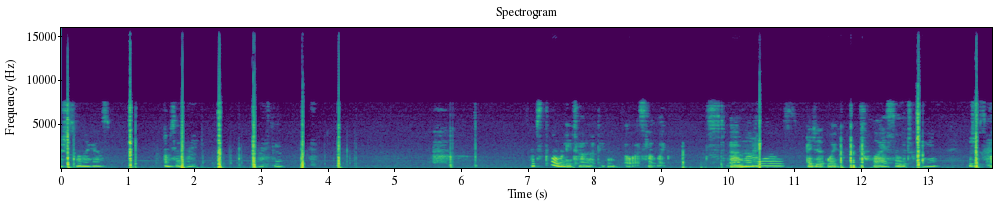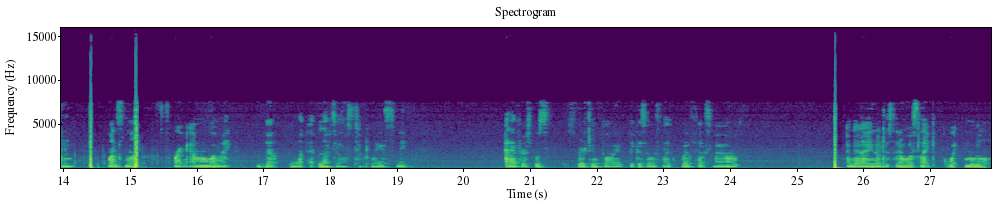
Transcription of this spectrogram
Finish this one, I guess. I'm sorry. I'm still really tired, even though I slept like 10 hours. I did wake twice in between, which is funny. Once in like 4 a.m. when my le- le- left was totally asleep. And I first was searching for it because I was like reflex my arm. And then I noticed that I was like, wait, no,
